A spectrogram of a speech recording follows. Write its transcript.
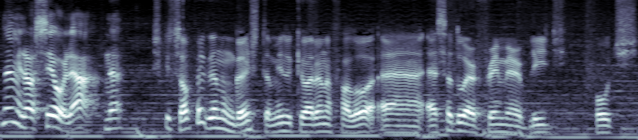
Não é melhor você olhar, né? Acho que só pegando um gancho também do que o Arana falou, é, essa do Airframe Airbleed, Coach,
